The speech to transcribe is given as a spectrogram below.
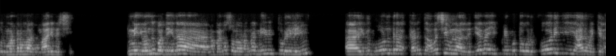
ஒரு மன்றமா அது மாறிடுச்சு. இன்னைக்கு வந்து பாத்தீங்கன்னா நம்ம என்ன சொல்ல வரோம்னா நீதித்துறையிலையும் இது போன்ற கருத்து அவசியம் இல்லாதது. ஏன்னா இப்படிப்பட்ட ஒரு கோரிக்கை யாரும் வைக்கல.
